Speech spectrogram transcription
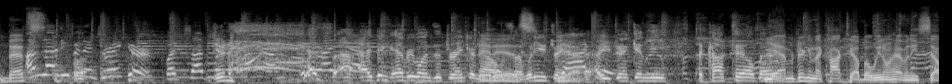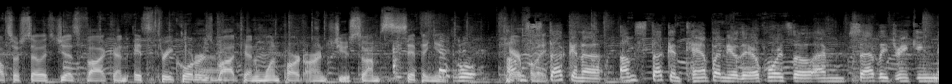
That's I'm not even a drinker, but suddenly You're not- I am. Yes, I I, think everyone's a drinker now. So what are you drinking? Exactly. Are you drinking the, the cocktail there? Yeah, I'm drinking the cocktail, but we don't have any seltzer, so it's just vodka. and- It's three quarters vodka and one part orange juice, so I'm sipping it Well, carefully. I'm stuck in a I'm stuck in Tampa near the airport, so I'm sadly drinking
